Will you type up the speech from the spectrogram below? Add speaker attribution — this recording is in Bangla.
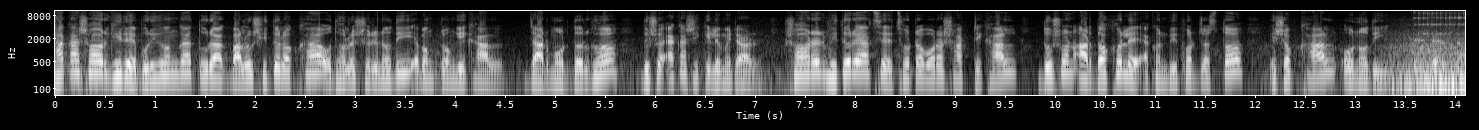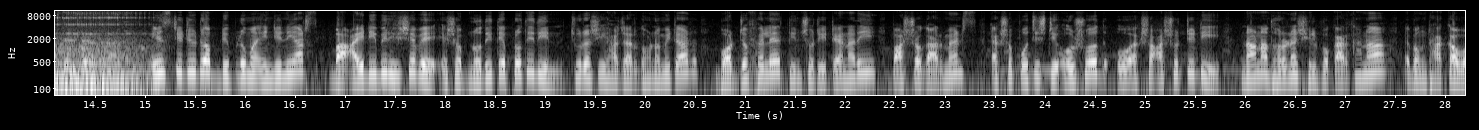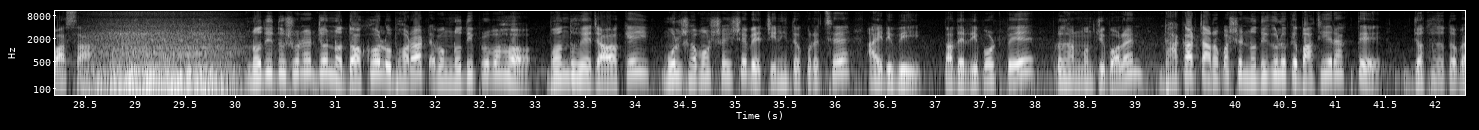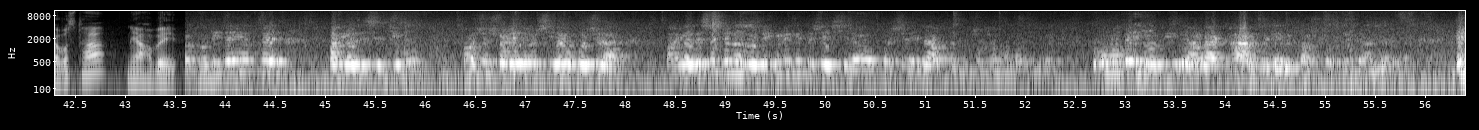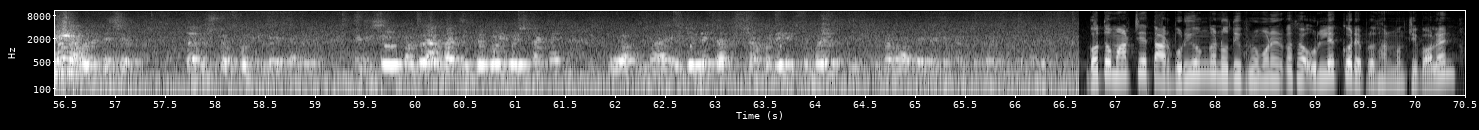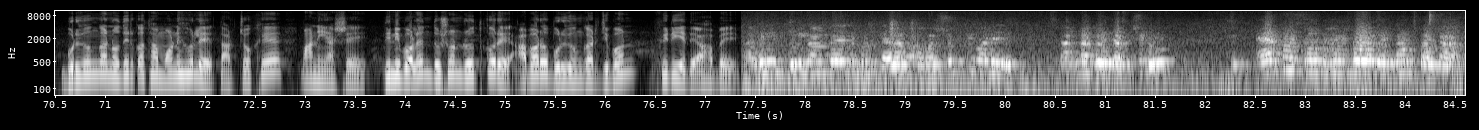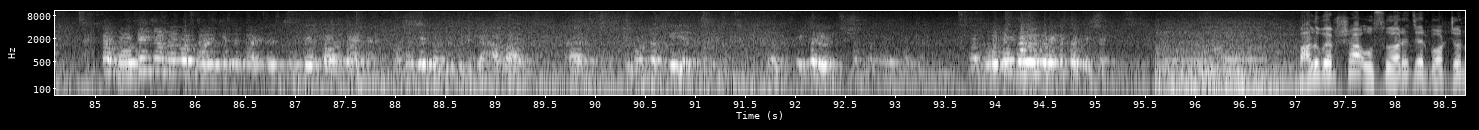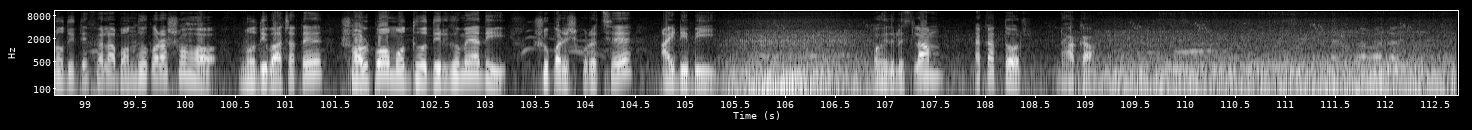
Speaker 1: ঢাকা শহর ঘিরে বুড়িগঙ্গা, তুরাগ, বালু শীতলক্ষা ও ধলেশ্বরী নদী এবং টঙ্গী খাল, যার মোট দৈর্ঘ্য দুশো একাশি কিলোমিটার। শহরের ভিতরে আছে ছোট বড় সাতটি খাল, দূষণ আর দখলে এখন বিপর্যস্ত এসব খাল ও নদী। ইনস্টিটিউট অব ডিপ্লোমা ইঞ্জিনিয়ার্স বা আইডিবির হিসেবে এসব নদীতে প্রতিদিন চুরাশি হাজার ঘনমিটার বর্জ্য ফেলে তিনশোটি ট্যানারি, পাঁচশো গার্মেন্টস, একশো পঁচিশটি ঔষধ ও একশো আটষট্টিটি নানা ধরনের শিল্প কারখানা এবং ঢাকা ওয়াসা। নদী দূষণের জন্য দখল ও ভরাট এবং নদী প্রবাহ বন্ধ হয়ে যাওয়াকেই মূল সমস্যা হিসেবে চিহ্নিত করেছে আইডিবি। তাদের রিপোর্ট পেয়ে প্রধানমন্ত্রী বলেন, ঢাকার চারপাশের নদীগুলোকে বাঁচিয়ে রাখতে যথাযথ ব্যবস্থা নেওয়া হবে।
Speaker 2: বাংলাদেশের জন্য নদীগুলি কিন্তু সেই উপশিরা এটা আমাদের মাথায় রাখবে কোনো নদী খাল দিলেই আমাদের দেশের যথেষ্ট ক্ষতি হয়ে যাবে। সেইভাবে আমরা চিন্তা করি দেশটাকে তো এই জন্যই সকলেরই সুপারিশ কীভাবে আমরা এটাকে কার্যকর করতে পারি।
Speaker 1: গত মার্চে তার বুড়িগঙ্গা নদী ভ্রমণের কথা উল্লেখ করে প্রধানমন্ত্রী বলেন বুড়িগঙ্গা নদীর কথা মনে হলে তার চোখে পানি আসে। তিনি বলেন দূষণ রোধ করে আবারও বুড়িগঙ্গার জীবন ফিরিয়ে দেওয়া হবে।
Speaker 2: আমি বুড়িগঙ্গায় যখন গেলাম আমার সত্যি মানে কান্না করে যাচ্ছিল। এত একটা নদী ভরে যেতে পারে সেটা চিন্তাই পাওয়া যায় না। যে নদীগুলিকে আবার তার জীবনটা ফিরে তো এটাই হচ্ছে সবচেয়ে বড় কারণ নদী বড় দেশে
Speaker 1: বালু ব্যবসা ও সুয়ারেজের বর্জ্য নদীতে ফেলা বন্ধ করা সহ নদী বাঁচাতে স্বল্প মধ্য দীর্ঘমেয়াদী সুপারিশ করেছে আইডিবি। ওহিদুল ইসলাম, একাত্তর, ঢাকা।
